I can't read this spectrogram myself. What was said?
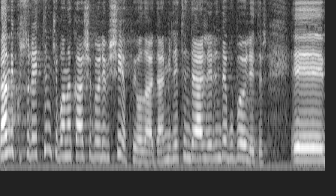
Ben bir kusur ettim ki bana karşı böyle bir şey yapıyorlar der. Milletin değerlerinde bu böyledir. Ee,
